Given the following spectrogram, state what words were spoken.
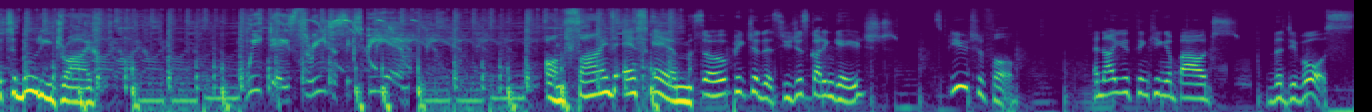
Thabooty Drive. Weekdays 3 to 6 p.m. on 5FM. So picture this: you just got engaged. It's beautiful, and now you're thinking about the divorce.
